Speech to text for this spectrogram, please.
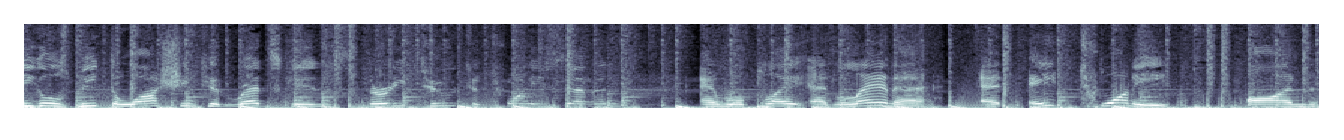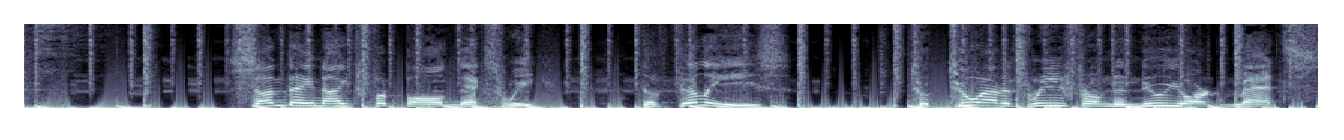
Eagles beat the Washington Redskins 32 to 27 and will play Atlanta at 8:20 on Sunday Night Football next week. The Phillies took 2 out of 3 from the New York Mets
